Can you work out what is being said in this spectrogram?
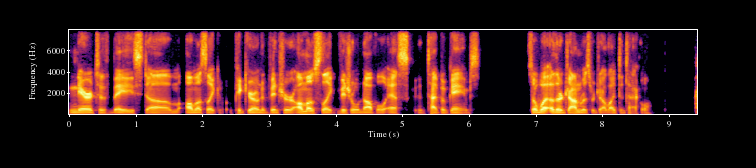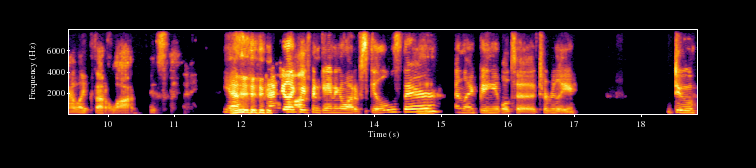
narrative based, um, almost like pick your own adventure, almost like visual novel esque type of games? So, what other genres would y'all like to tackle? I like that a lot. It's Yeah. I feel like we've been gaining a lot of skills there and like being able to to really do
